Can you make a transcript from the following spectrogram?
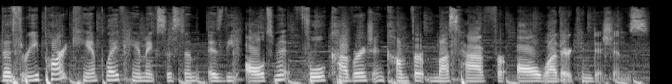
The three part Camp Life hammock system is the ultimate full coverage and comfort must have for all weather conditions.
